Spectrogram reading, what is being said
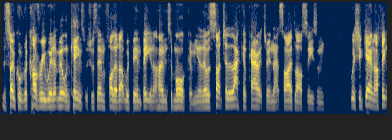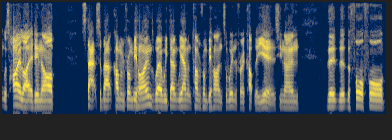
the so-called recovery win at Milton Keynes, which was then followed up with being beaten at home to Morecambe. You know, there was such a lack of character in that side last season, which again I think was highlighted in our stats about coming from behind, where we don't we haven't come from behind to win for a couple of years. You know, and the the the four four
